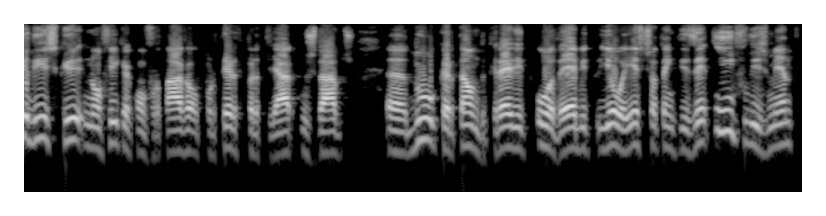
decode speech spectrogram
que diz que não fica confortável por ter de partilhar os dados do cartão de crédito ou débito. E eu a este só tenho que dizer, infelizmente,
